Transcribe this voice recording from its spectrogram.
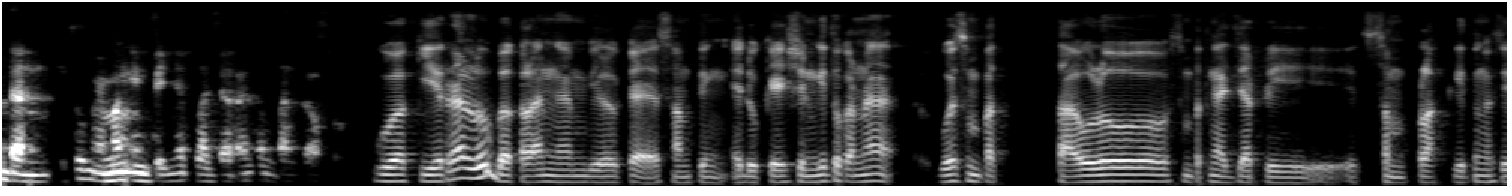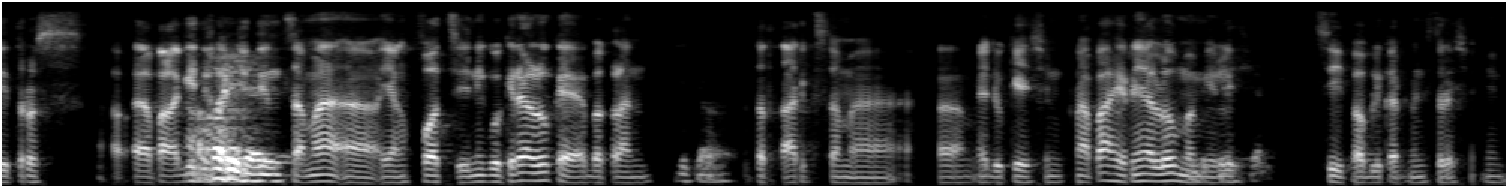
dan itu memang intinya pelajaran tentang government. Gue kira lu bakalan ngambil kayak something education gitu karena gue sempat tahu lo sempet ngajar di semplak gitu nggak sih terus apalagi oh, dilanjutin iya, iya. sama uh, yang votes ini gue kira lo kayak bakalan Betul. tertarik sama um, education kenapa akhirnya lo memilih education. si public administration ini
